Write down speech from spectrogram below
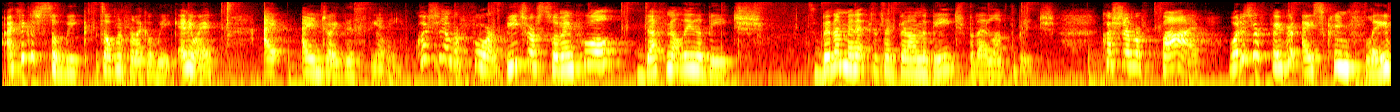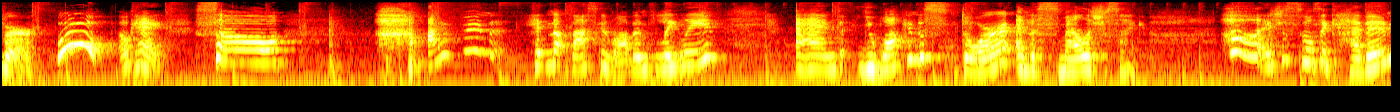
I think it's just a week. It's open for like a week. Anyway, I, I enjoyed this CNE. Question number four, beach or swimming pool? Definitely the beach. It's been a minute since I've been on the beach, but I love the beach. Question number five, what is your favorite ice cream flavor? Woo! Okay, so I've been hitting up Baskin Robbins lately and you walk in the store and the smell is just like, oh, it just smells like heaven.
